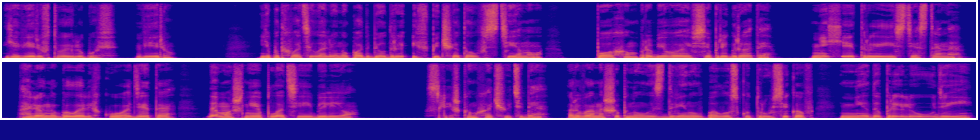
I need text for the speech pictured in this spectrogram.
Я верю в твою любовь. Верю. Я подхватил Алену под бедра и впечатал в стену, пахом пробивая все преграды. Нехитрые, естественно. Алена была легко одета, домашнее платье и белье. «Слишком хочу тебя», — рвано шепнул и сдвинул полоску трусиков. «Не до прелюдий».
